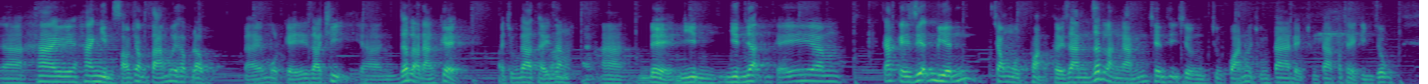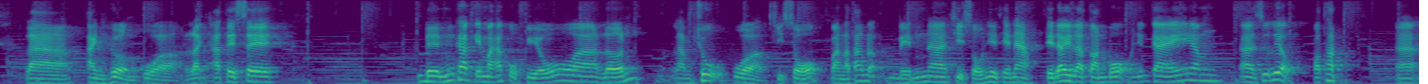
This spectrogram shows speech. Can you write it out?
à, 2 2680 hợp đồng đấy một cái giá trị à, rất là đáng kể. Và chúng ta thấy vâng. rằng à, để nhìn nhìn nhận cái um, các cái diễn biến trong một khoảng thời gian rất là ngắn trên thị trường chứng khoán của chúng ta để chúng ta có thể hình dung là ảnh hưởng của lệnh ATC đến các cái mã cổ phiếu à, lớn làm trụ của chỉ số và nó tác động đến à, chỉ số như thế nào. Thì đây là toàn bộ những cái um, dữ liệu có thật à,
